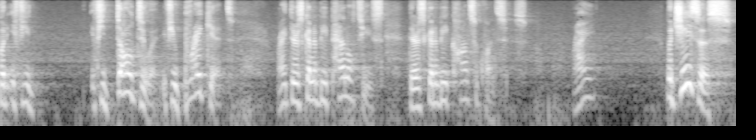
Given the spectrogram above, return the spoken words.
But if you, if you don't do it, if you break it, right, there's going to be penalties there's going to be consequences, right? But Jesus,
